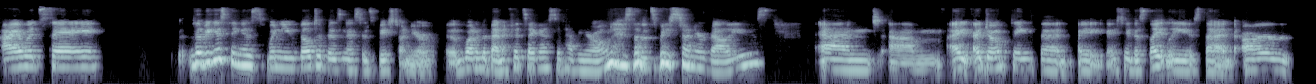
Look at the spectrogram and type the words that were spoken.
i would say the biggest thing is when you build a business it's based on your one of the benefits i guess of having your own is that it's based on your values. And um, I, I, don't think that I, I, say this lightly is that our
